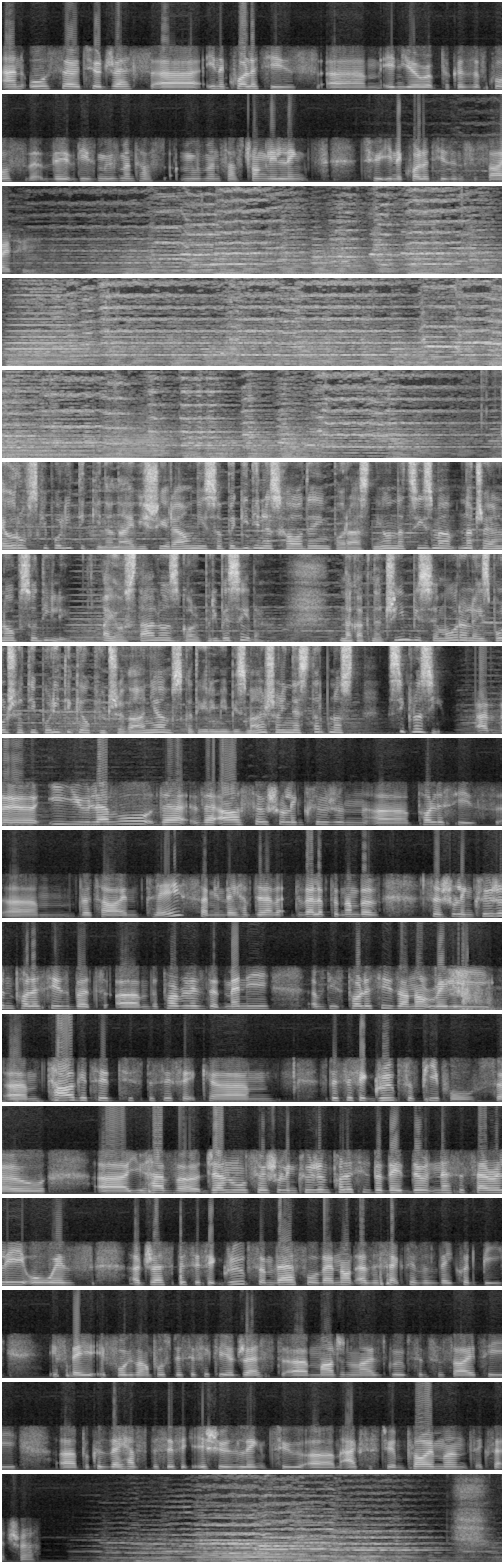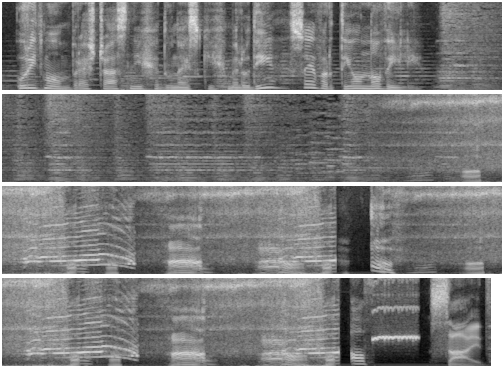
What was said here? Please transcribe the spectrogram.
and also to address uh, inequalities um, in Europe, because of course the, the, these movement are, movements are strongly linked to inequalities in society. Evropski politiki na najvišji ravni so pegidine shode in porast neonacizma načelno obsodili, a je ostalo zgolj pri besedah. Na kak način bi se morale izboljšati politike vključevanja, s katerimi bi zmanjšali nestrpnost, si klozi. At the EU level, there, there are social inclusion uh, policies um, that are in place. I mean, they have de developed a number of social inclusion policies, but um, the problem is that many of these policies are not really um, targeted to specific um, specific groups of people. So uh, you have uh, general social inclusion policies, but they don't necessarily always address specific groups, and therefore they're not as effective as they could be if they, if for example, specifically addressed uh, marginalized groups in society uh, because they have specific issues linked to um, access to employment, etc. V ritmu brezčasnih dunajskih melodij se je vrtel noveli. Offside.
